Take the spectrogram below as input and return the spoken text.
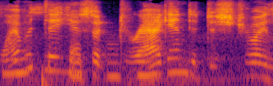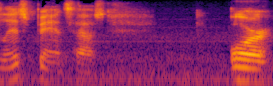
Why would they use a dragon to destroy Lisban's house? Or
